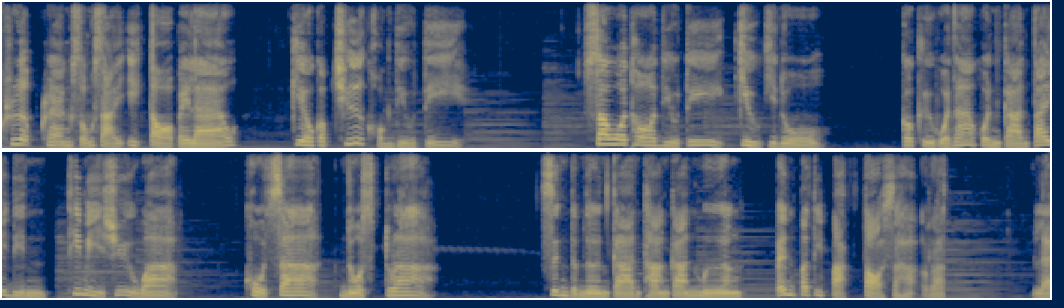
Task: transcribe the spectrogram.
เคลือบแคลงสงสัยอีกต่อไปแล้ว เกี่ยวกับชื่อของดิวตี้ซาวทอดิวตี้กิลกิโนก็คือหัวหน้าคนการใต้ดินที่มีชื่อว่าโคซาโนสตราซึ่งดำเนินการทางการเมืองเป็นปฏิปักษ์ต่อสหรัฐ และ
